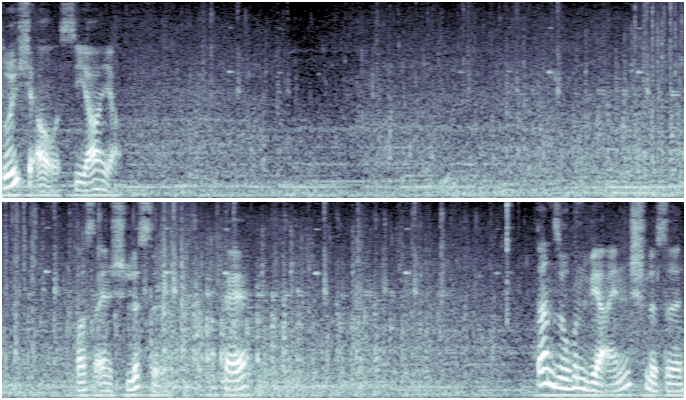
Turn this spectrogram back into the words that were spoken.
Durchaus, ja, ja. Brauchst einen Schlüssel. Okay. Dann suchen wir einen Schlüssel.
